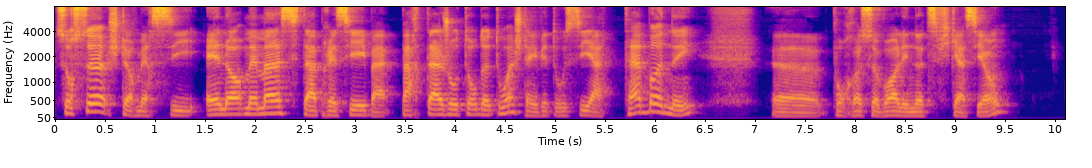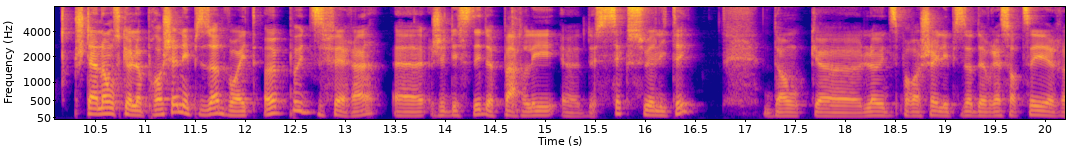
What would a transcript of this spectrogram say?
Sur ce, je te remercie énormément. Si tu as apprécié, ben, partage autour de toi. Je t'invite aussi à t'abonner euh, pour recevoir les notifications. Je t'annonce que le prochain épisode va être un peu différent. Euh, j'ai décidé de parler euh, de sexualité. Donc, euh, lundi prochain, l'épisode devrait sortir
